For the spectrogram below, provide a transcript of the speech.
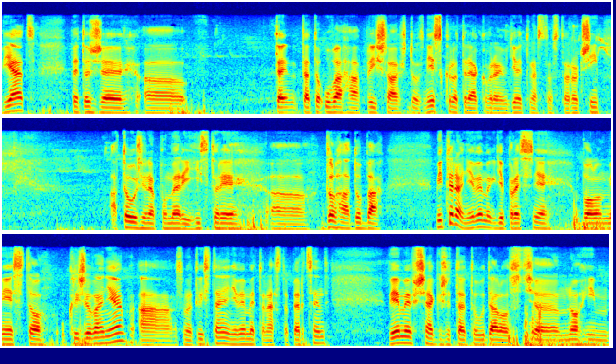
viac, pretože uh, ten, táto úvaha prišla až dosť neskoro, teda ako vravím v 19. storočí a to už je na pomery histórie uh, dlhá doba. My teda nevieme, kde presne bolo miesto ukrižovania a zmrtvistania, nevieme to na 100%. Vieme však, že táto udalosť mnohým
